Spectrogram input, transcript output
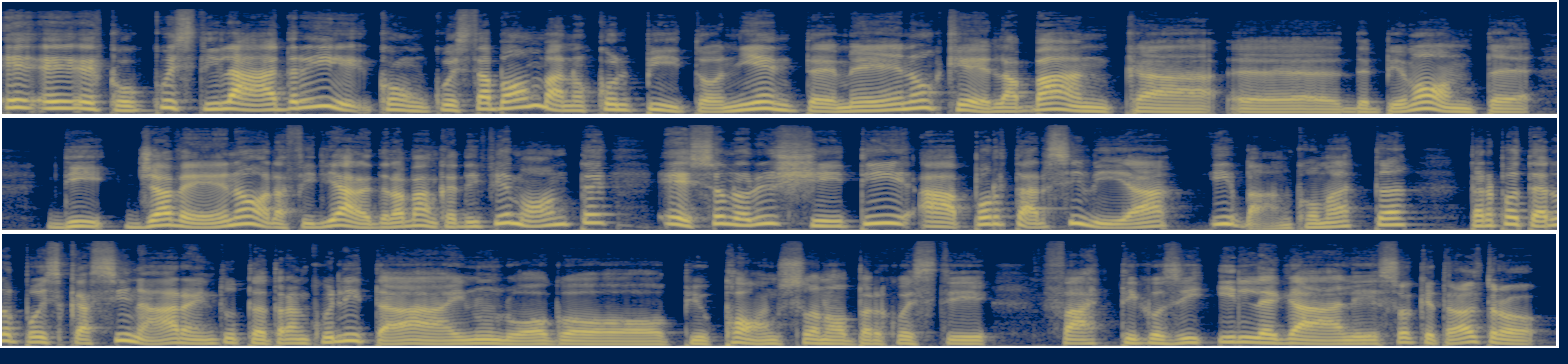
E, e, ecco, questi ladri con questa bomba hanno colpito niente meno che la banca eh, del Piemonte di Giaveno, la filiale della banca di Piemonte, e sono riusciti a portarsi via il bancomat per poterlo poi scassinare in tutta tranquillità in un luogo più consono per questi fatti così illegali. So che tra l'altro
